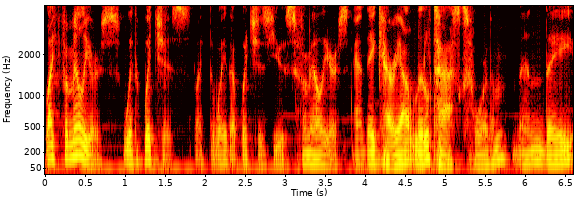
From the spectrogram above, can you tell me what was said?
like familiars with witches, like the way that witches use familiars, and they carry out little tasks for them, and they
